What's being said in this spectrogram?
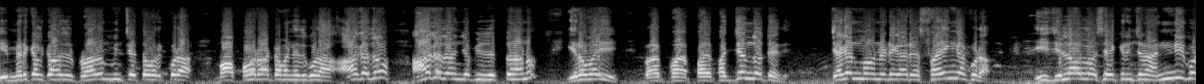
ఈ మెడికల్ కాలేజీలు ప్రారంభించేంత వరకు కూడా మా పోరాటం అనేది కూడా ఆగదు ఆగదు అని చెప్పి చెప్తున్నాను. ఇరవై ప- ప- పద్దెనిమిదో తేదీ. జగన్మోహన్ రెడ్డి గారు స్వయంగా కూడా ఈ జిల్లాల్లో సేకరించిన అన్ని కూడా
